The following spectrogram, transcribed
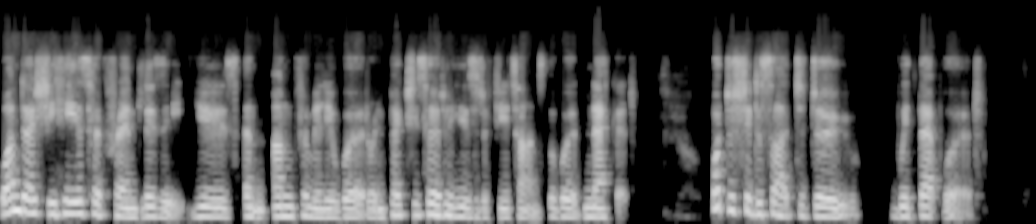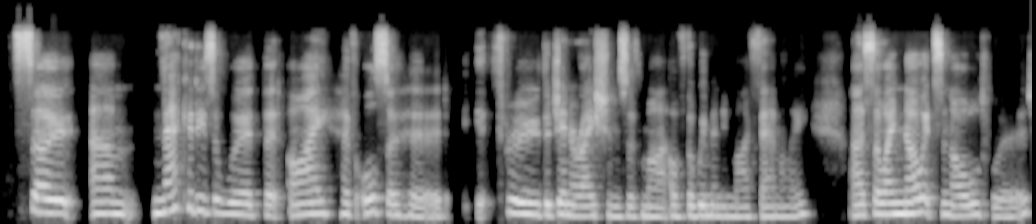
One day she hears her friend Lizzie use an unfamiliar word, or in fact, she's heard her use it a few times the word knackered. What does she decide to do with that word? So, um, knackered is a word that I have also heard through the generations of my of the women in my family. Uh, so I know it's an old word.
